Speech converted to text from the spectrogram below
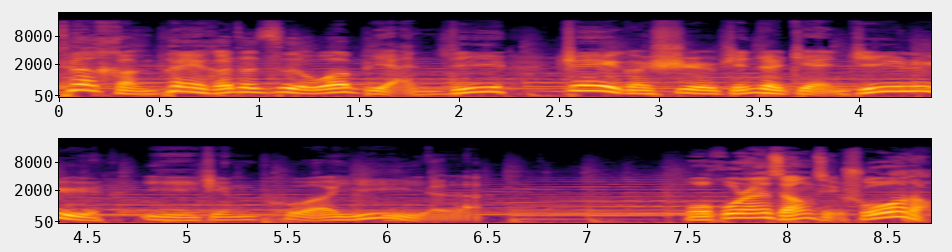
他很配合的自我贬低。这个视频的点击率已经破亿了。我忽然想起，说道：“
